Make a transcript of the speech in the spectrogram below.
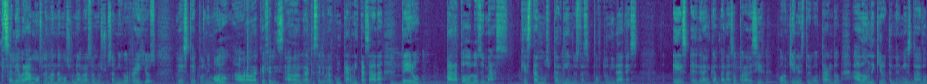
celebramos, le mandamos un abrazo a nuestros amigos regios, este, pues ni modo, ahora habrá que feliz, ahora habrá que celebrar con carnita asada, pero para todos los demás que estamos perdiendo estas oportunidades, es el gran campanazo para decir por quién estoy votando, a dónde quiero tener mi estado,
